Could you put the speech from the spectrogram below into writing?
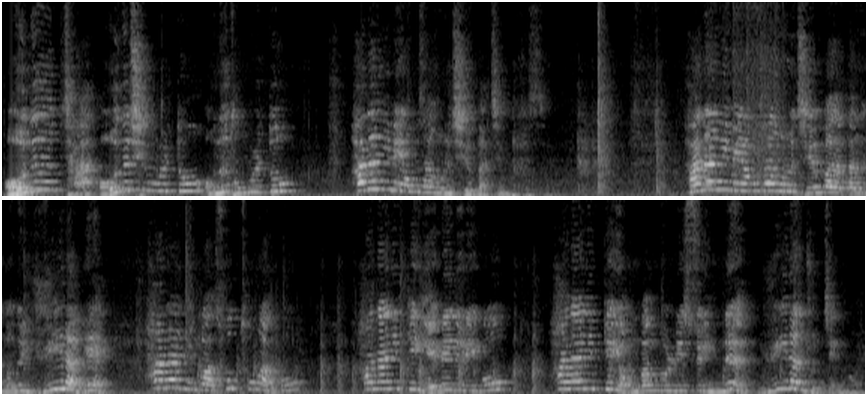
어느 자, 어느 식물도, 어느 동물도 하나님의 형상으로 지음받지 못했어요. 하나님의 형상으로 지음받았다는 것은 유일하게 하나님과 소통하고 하나님께 예배드리고 하나님께 영광 돌릴 수 있는 유일한 존재인 거예요.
